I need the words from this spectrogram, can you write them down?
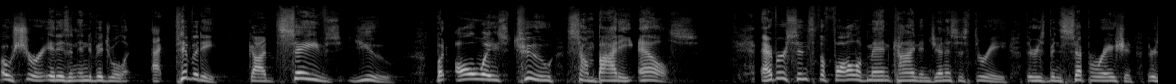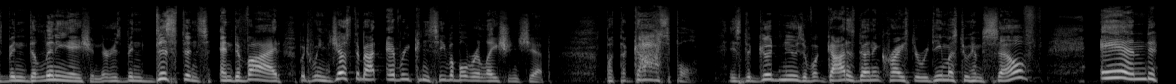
Oh, sure, it is an individual activity. God saves you, but always to somebody else. Ever since the fall of mankind in Genesis 3, there has been separation, there's been delineation, there has been distance and divide between just about every conceivable relationship. But the gospel is the good news of what God has done in Christ to redeem us to himself and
